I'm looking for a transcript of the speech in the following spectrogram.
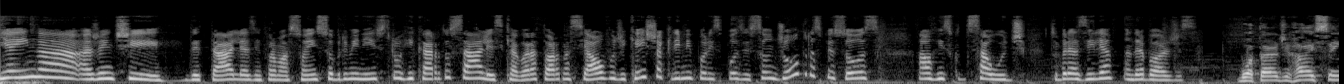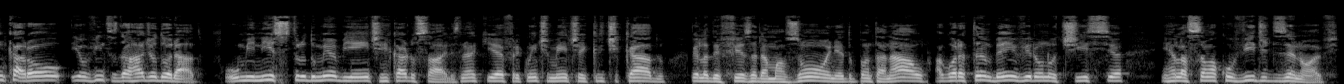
E ainda a gente detalha as informações sobre o ministro Ricardo Salles, que agora torna-se alvo de queixa-crime por exposição de outras pessoas ao risco de saúde. De Brasília, André Borges. Boa tarde, Heisen, Carol e ouvintes da Rádio Dourado. O ministro do Meio Ambiente, Ricardo Salles, né, que é frequentemente criticado pela defesa da Amazônia, do Pantanal, agora também virou notícia em relação à Covid-19.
